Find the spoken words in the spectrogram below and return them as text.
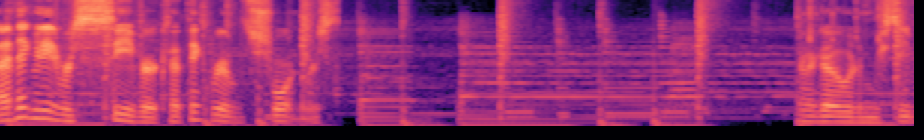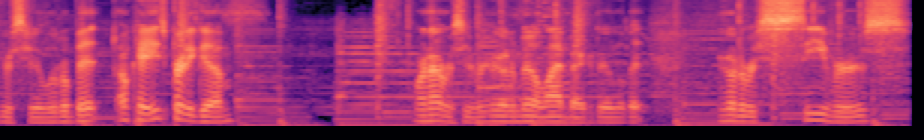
And I think we need a receiver because I think we're short in I'm gonna go with receivers here a little bit. Okay, he's pretty good. We're not receiver. We're gonna go to middle linebacker there a little bit. We're going to go to receivers.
